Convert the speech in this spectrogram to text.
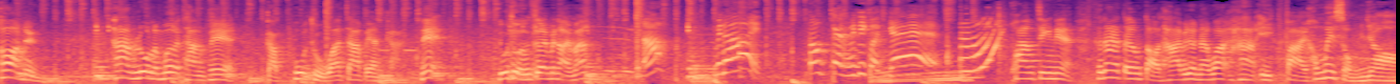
ข้อหนึ่งห้ามล่วงละเมิดทางเพศ กับผู้ถูกว่าจ้างเป็นอันขาดนี่ดูถูกกันเกินไปหน่อยมั้งเอ้าไม่ได้ ต้องกันไว้ดีกว่าแก้ ความจริงเนี่ยเธอน่าจะเติมต่อท้ายไปด้วยนะว่าหากอีกฝ่ายเขาไม่สมยอม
